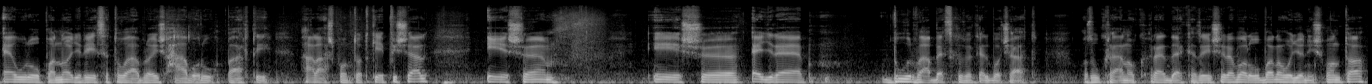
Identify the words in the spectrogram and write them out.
Európa nagy része továbbra is háború párti álláspontot képvisel, és, és egyre durvább eszközöket bocsát az ukránok rendelkezésére. Valóban, ahogy ön is mondta,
